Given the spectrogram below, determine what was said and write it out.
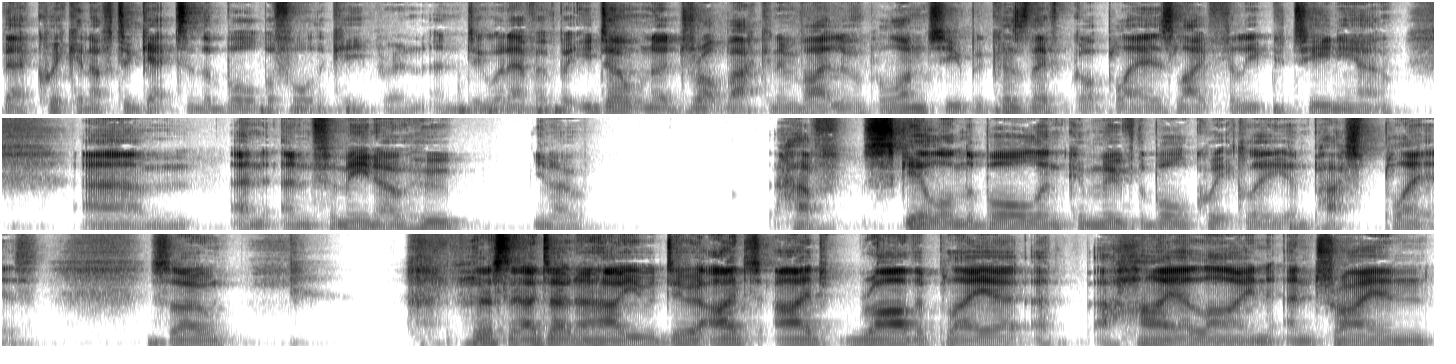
they're quick enough to get to the ball before the keeper and, and do whatever. But you don't want to drop back and invite Liverpool onto you because they've got players like Philippe Coutinho um, and and Firmino who you know have skill on the ball and can move the ball quickly and past players. So personally, I don't know how you would do it. I'd I'd rather play a, a, a higher line and try and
